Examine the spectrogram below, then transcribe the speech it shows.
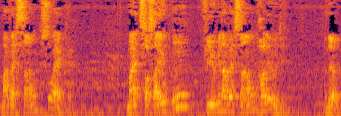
na versão sueca. Mas só saiu um filme na versão Hollywood. Entendeu?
